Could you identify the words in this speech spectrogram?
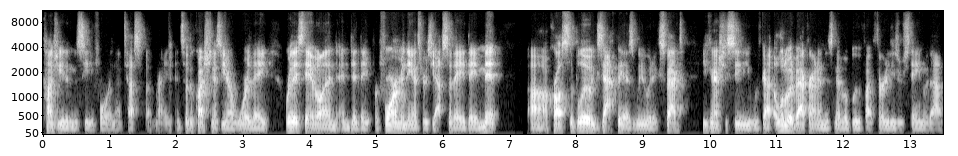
conjugated them to CD4 and then tested them, right? And so the question is, you know, were they were they stable and, and did they perform? And the answer is yes. So they they emit uh, across the blue exactly as we would expect. You can actually see we've got a little bit of background in this Nova Blue 530. These are stained without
